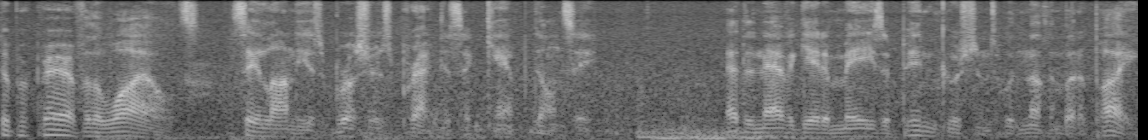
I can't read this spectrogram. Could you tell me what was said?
To prepare for the wilds, Caelondia's brushers practice at Camp Dauncey. Had to navigate a maze of pincushions with nothing but a pike.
